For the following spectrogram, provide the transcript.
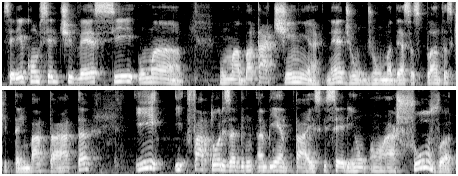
seria como se ele tivesse uma uma batatinha, né, de, um, de uma dessas plantas que tem batata e, e fatores ambientais que seriam a chuva,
